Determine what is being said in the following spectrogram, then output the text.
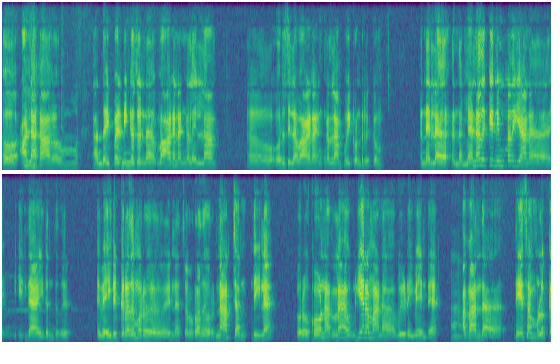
ஓ அழகாகவும் அந்த இப்ப நீங்க சொன்ன வாகனங்கள் எல்லாம் ஒரு சில வாகனங்கள்லாம் போய் கொண்டிருக்கும். நல்ல அந்த மனதுக்கு நிம்மதியான இதா இருந்தது. இவ இருக்கிறதும் ஒரு என்ன சொல்றது ஒரு நாட்சந்தியில ஒரு கோர்னர்ல உயரமான வீடு வேண்ட அப்ப அந்த தேசம் முழுக்க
